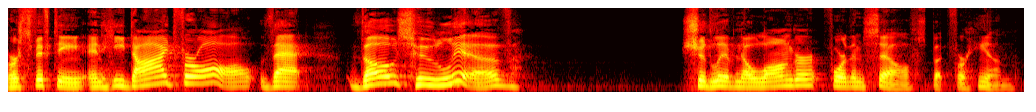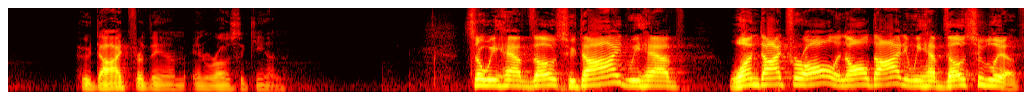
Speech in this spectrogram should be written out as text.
Verse 15, and he died for all that those who live should live no longer for themselves, but for him who died for them and rose again. So we have those who died, we have one died for all, and all died, and we have those who live.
